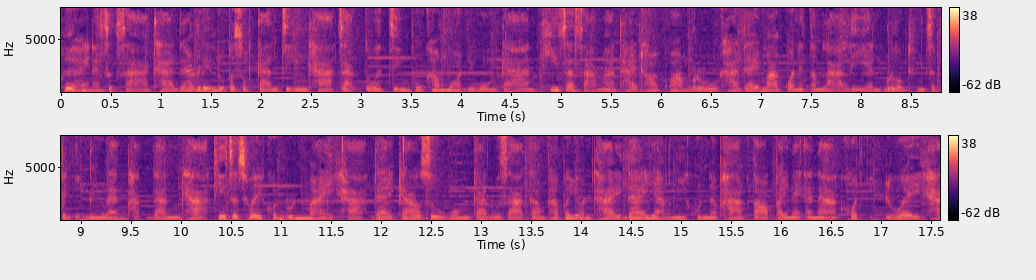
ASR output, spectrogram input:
เพื่อให้นักศึกษาค่ะ ได้เรียนรู้ประสบการณ์จริงค่ะ จากตัวจริงผู้เข้าบวชในวงการ ที่จะสามารถถ่ายทอดความรู้ค่ะ ได้มากกว่าในตำราเรียน รวมถึงจะเป็นอีกหนึ่งแรงผลักดันค่ะ ที่จะช่วยคนรุ่นใหม่ค่ะ ได้ก้าวสู่วงการอุตสาหกรรมภาพยนตร์ไทยได้อย่างมีคุณภาพต่อไปในอนาคตอีกด้วยค่ะ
